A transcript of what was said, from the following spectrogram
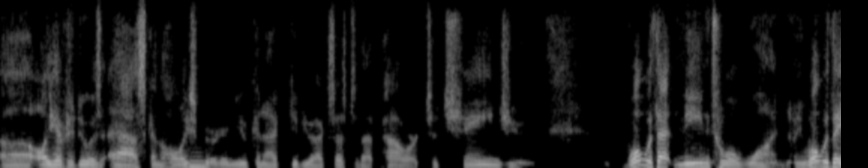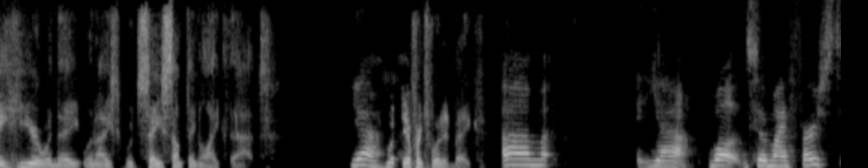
uh, all you have to do is ask, and the Holy mm-hmm. Spirit in you can act, give you access to that power to change you. What would that mean to a one? I mean, what would they hear when they when I would say something like that? Yeah. What difference would it make? Um, yeah. Well, so my first,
